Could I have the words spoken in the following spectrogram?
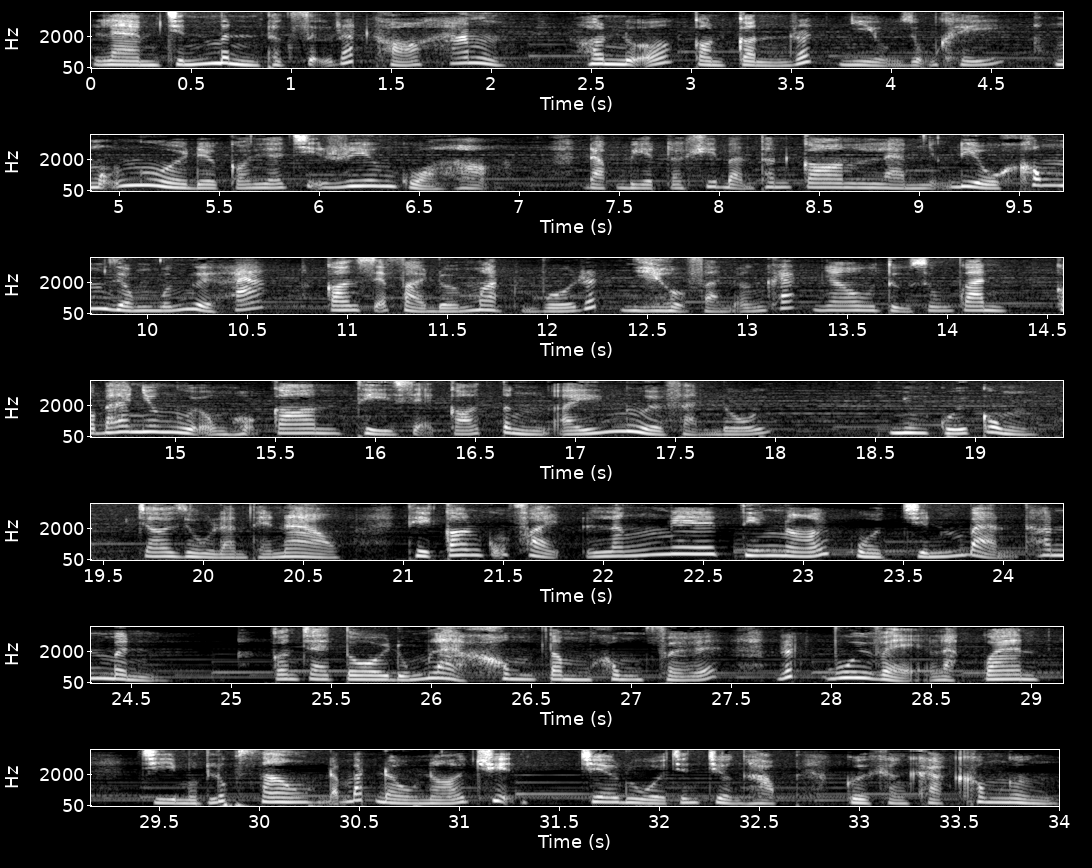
làm chính mình thực sự rất khó khăn. Hơn nữa, còn cần rất nhiều dũng khí. Mỗi người đều có giá trị riêng của họ, đặc biệt là khi bản thân con làm những điều không giống với người khác con sẽ phải đối mặt với rất nhiều phản ứng khác nhau từ xung quanh. Có bao nhiêu người ủng hộ con thì sẽ có từng ấy người phản đối. Nhưng cuối cùng, cho dù làm thế nào, thì con cũng phải lắng nghe tiếng nói của chính bản thân mình. Con trai tôi đúng là không tâm không phế, rất vui vẻ, lạc quan. Chỉ một lúc sau đã bắt đầu nói chuyện, trêu đùa trên trường học, cười khẳng khặc không ngừng.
